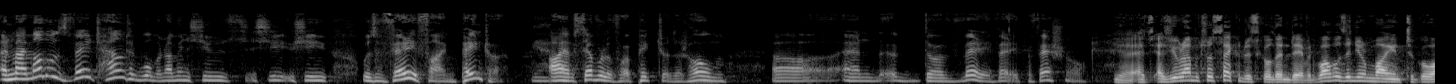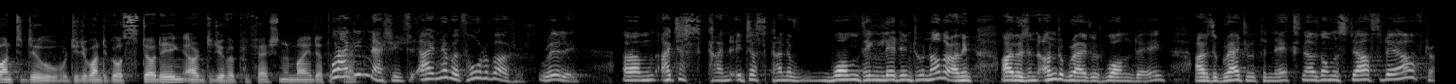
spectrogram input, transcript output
and my mother was a very talented woman. I mean, she was, she, she was a very fine painter. Yeah. I have several of her pictures at home, uh, and uh, they're very, very professional. Yeah. As, as you rambled through secondary school then, David, what was in your mind to go on to do? Did you want to go studying or did you have a profession in mind at the Well, time? Well, I didn't actually. I never thought about it really. Um, I just kind of, it just kind of one thing led into another. I mean, I was an undergraduate one day, I was a graduate the next, and I was on the staff the day after.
